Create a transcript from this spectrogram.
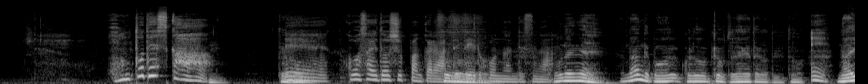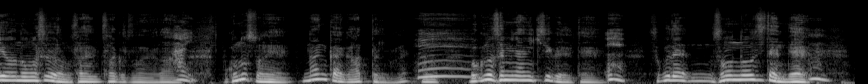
本当ですか、う本えー、高裁堂出版から出ている本なんですが。これね、なんでこれこれを今日取り上げたかというと、ええ。内容の面白さもさることながら、はい。この人ね、何回か会ってるのね。僕のセミナーに来てくれて、ええ。そこで、その時点で、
